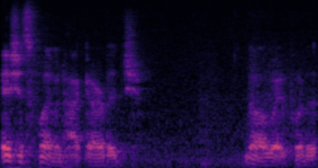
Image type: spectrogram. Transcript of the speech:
it's just flaming hot garbage. No way to put it.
